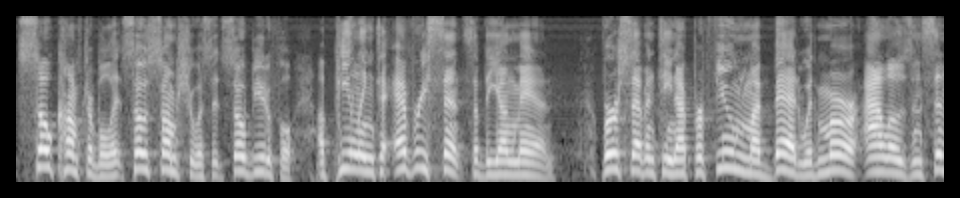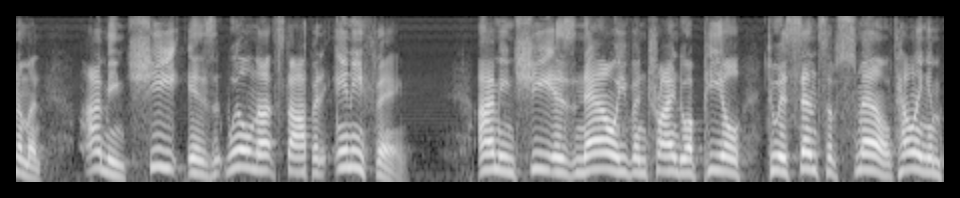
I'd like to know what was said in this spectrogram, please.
so comfortable. It's so sumptuous. It's so beautiful, appealing to every sense of the young man. Verse 17 I perfumed my bed with myrrh, aloes, and cinnamon. I mean, she is will not stop at anything. I mean, she is now even trying to appeal to his sense of smell, telling him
